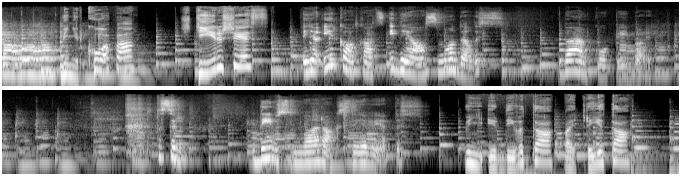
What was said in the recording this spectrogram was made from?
Viņi ir kopā, šķīrušies. Ja ir kaut kāds ideāls modelis bērnu kopībai, tad tas ir divas un vairākas sievietes. Viņi ir divatā vai trijotā,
